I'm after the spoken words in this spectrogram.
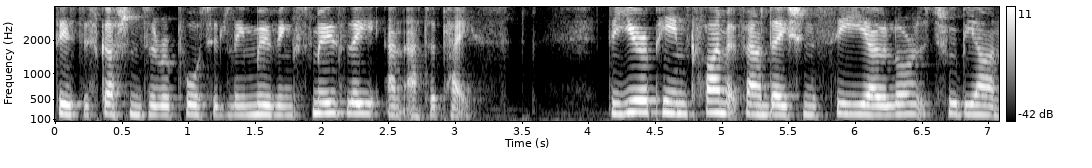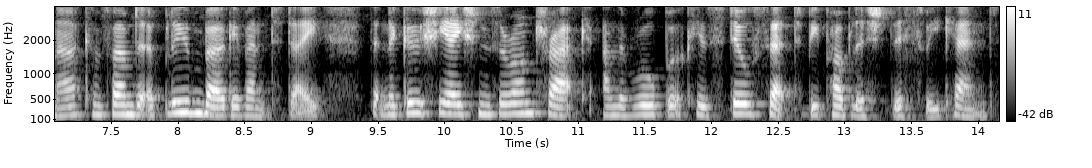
These discussions are reportedly moving smoothly and at a pace. The European Climate Foundation's CEO Laurence Tubiana confirmed at a Bloomberg event today that negotiations are on track and the rulebook is still set to be published this weekend.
